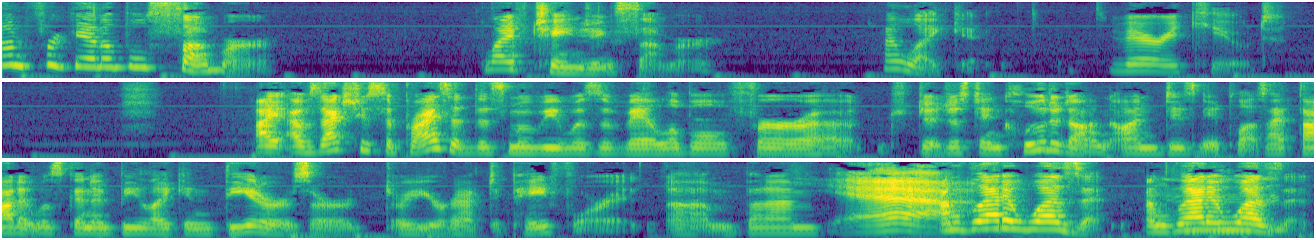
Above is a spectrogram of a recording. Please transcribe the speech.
Unforgettable summer. Life changing summer. I like it. Very cute. I, I was actually surprised that this movie was available for uh, j- just included on, on Disney Plus. I thought it was going to be like in theaters or or you're going to have to pay for it. Um, but I'm Yeah. I'm glad it wasn't. I'm glad Mhm. it wasn't.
